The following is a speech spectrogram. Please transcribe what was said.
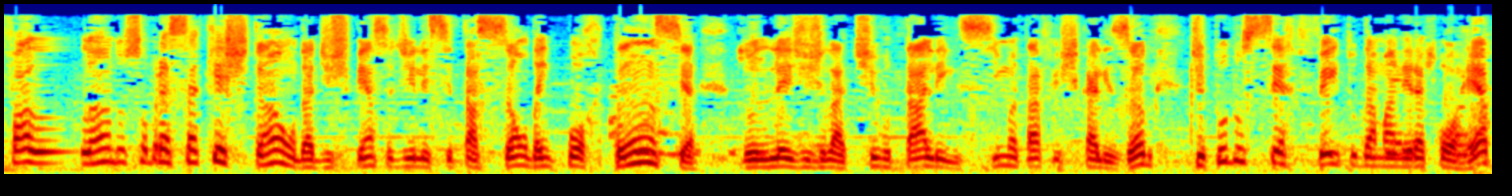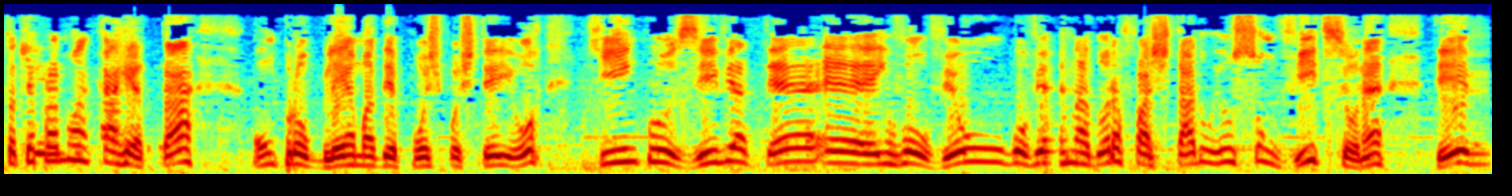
falando sobre essa questão da dispensa de licitação, da importância do legislativo estar tá ali em cima, estar tá fiscalizando, de tudo ser feito da maneira correta, até para não acarretar um problema depois posterior, que inclusive até é, envolveu o governador afastado Wilson Witzel, né? Teve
